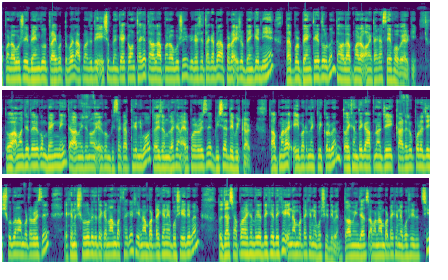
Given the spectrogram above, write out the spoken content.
আপনারা অবশ্যই ব্যাংকগুলো ট্রাই করতে পারেন। আপনার যদি এইসব ব্যাংকে অ্যাকাউন্ট থাকে, তাহলে আপনারা অবশ্যই বিকাশের টাকাটা আপনারা এইসব ব্যাংকে নিয়ে তারপর ব্যাংক থেকে তুলবেন, তাহলে আপনার অনেক টাকা সেভ হবে আর কি। তো আমার যেহেতু এরকম ব্যাংক নেই, তা আমি জন্য এরকম ভিসা কার্ড থেকে নিব। তো এই জন্য দেখেন, এরপরে রয়েছে ভিসা ডেবিট কার্ড তো আপনারা এই বাটনে ক্লিক করবেন। তো এখান থেকে আপনার যেই কার্ডের উপরে যেই ষোলো নাম্বারটা রয়েছে, এখানে ষোলোটি যদি একটা নাম্বার থাকে, সেই নাম্বারটা এখানে বসিয়ে দিবেন। তো জাস্ট আপনারা এখান থেকে দেখে দেখে এই নাম্বারটা এখানে বসিয়ে দিবেন। তো আমি জাস্ট আমার নাম্বারটা এখানে বসিয়ে দিচ্ছি।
